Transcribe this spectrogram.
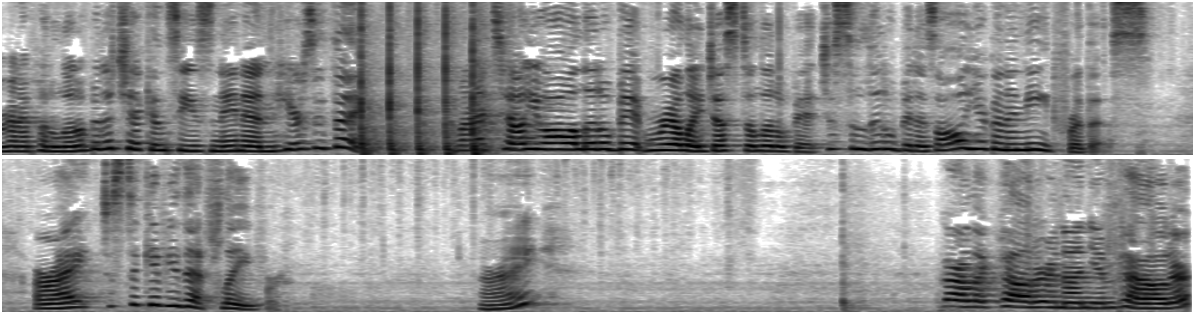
We're to put a little bit of chicken seasoning and here's the thing. When I tell you all a little bit, really just a little bit, just a little bit is all you're to need for this all right? Just to give you that flavor, all right? Garlic powder and onion powder.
